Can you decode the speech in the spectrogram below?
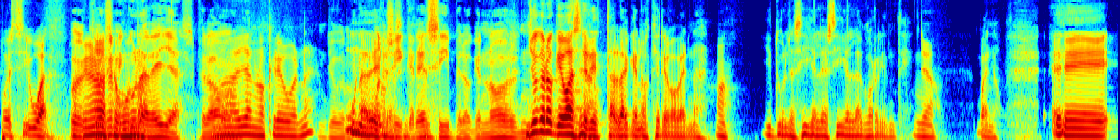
Pues igual. Pues creo que ninguna de ellas, pero ¿Una vamos. de ellas nos quiere gobernar? yo creo- Una de bueno, ellas, sí, sí. querer sí, pero que no. Yo creo que va a ser esta la que nos quiere gobernar. Ah. Y tú le sigues, le sigues la corriente. Ya. Bueno, eh,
